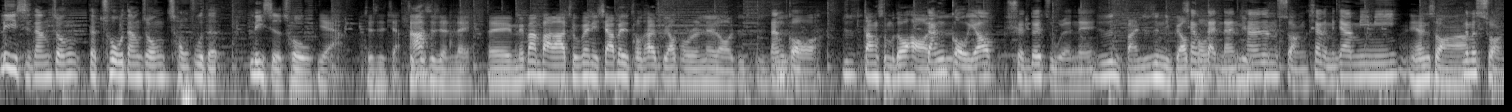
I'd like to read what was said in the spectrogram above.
历史当中的错误当中重复的历史的错误。Yeah，就是这样，这就是人类。所以没办法啦，除非你下辈子投胎不要投人类咯，就是当，狗啊，就是当什么都好啊，当狗也要选对主人呢。就是，就是反正就是你不要投，像蛋蛋你他那么爽，像你们家咪咪也很爽啊那，么爽，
